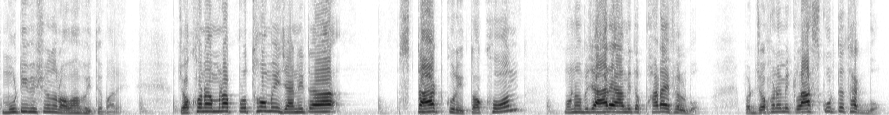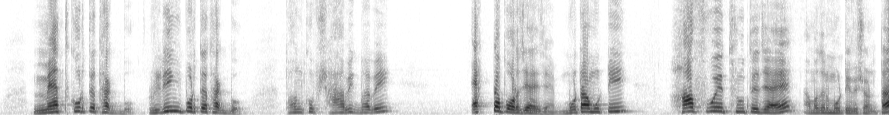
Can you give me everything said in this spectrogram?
মোটিভেশনের অভাব হইতে পারে। যখন আমরা প্রথম এই জার্নিটা স্টার্ট করি, তখন মনে হবে যে, আরে, আমি তো ফাটায় ফেলব। বাট যখন আমি ক্লাস করতে থাকব ম্যাথ করতে থাকব রিডিং পড়তে থাকব, তখন খুব স্বাভাবিকভাবেই একটা পর্যায়ে যায়। মোটামুটি হাফওয়ে থ্রুতে যায়, আমাদের মোটিভেশনটা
